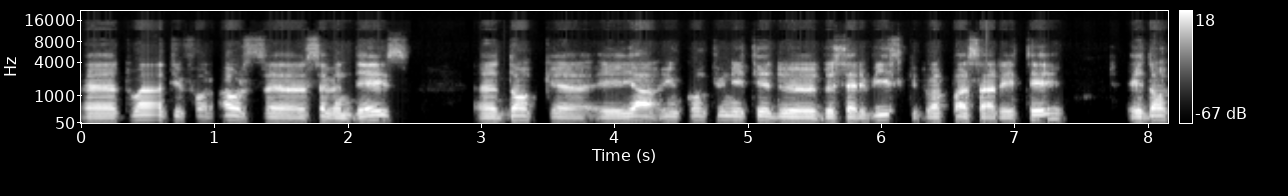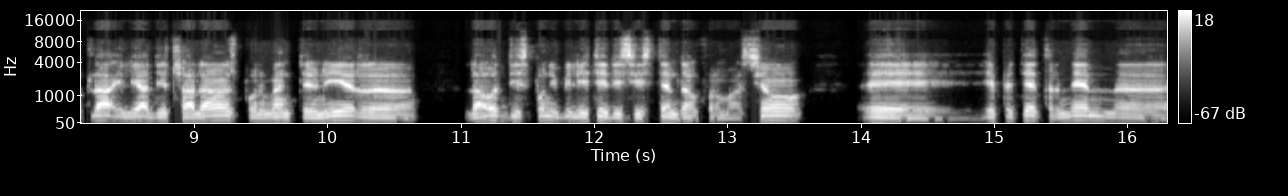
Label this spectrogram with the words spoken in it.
24 hours, 7 days. donc, il y a une continuité de, de services qui ne doit pas s'arrêter. Et donc là, il y a des challenges pour maintenir euh, la haute disponibilité des systèmes d'information et, et peut-être même euh,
